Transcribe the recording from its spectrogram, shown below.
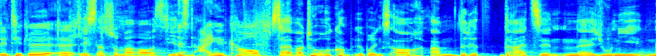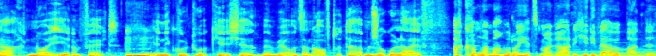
Den Titel äh, Ich leg ist, das schon mal raus hier. ist eingekauft. Salvatore kommt übrigens auch am dritt- 13. Juni nach Neu-Ehrenfeld Mhm. in die Kulturkirche, wenn wir unseren Auftritt haben, Jogo Live. Ach komm, dann machen wir doch jetzt mal gerade hier die Werbebande.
